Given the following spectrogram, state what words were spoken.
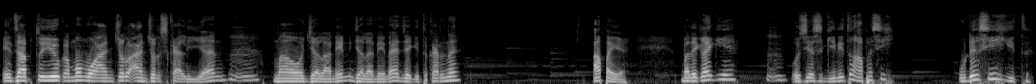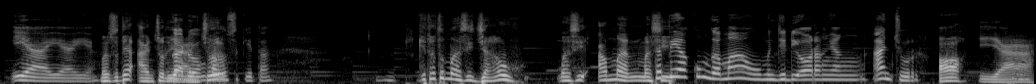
it's up to you, kamu mau ancur ancur sekalian, Mm-mm. mau jalanin jalanin aja gitu karena apa ya? Balik lagi ya. Mm-mm. Usia segini tuh apa sih? Udah sih gitu. Iya iya iya. Maksudnya ancur Enggak ya dong ancur. sekitar. Kita tuh masih jauh, masih aman, masih Tapi aku nggak mau menjadi orang yang hancur. Oh, iya.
